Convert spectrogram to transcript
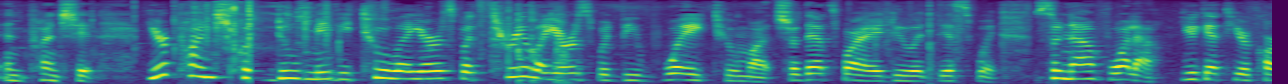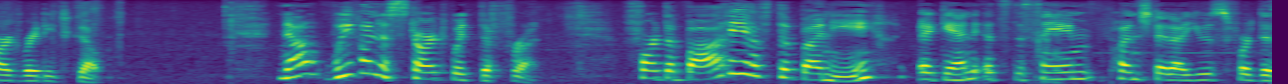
and punch it. Your punch could do maybe two layers, but three layers would be way too much. So that's why I do it this way. So now voila, you get your card ready to go. Now we're going to start with the front. For the body of the bunny, again, it's the same punch that I use for the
